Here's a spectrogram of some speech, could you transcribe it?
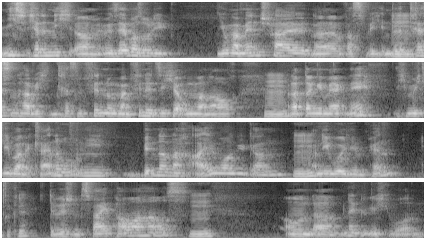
nicht, ich hatte nicht ähm, selber so die junger Mensch halt, ne, was will ich Mhm. Interessen habe ich Interessenfindung, man findet sich ja irgendwann auch. Mhm. Und habe dann gemerkt, nee, ich möchte lieber eine kleinere Uni. Bin dann nach Iowa gegangen, Mhm. an die William Penn, Okay. Division 2 Powerhouse Mhm. und ähm, bin dann glücklich geworden.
